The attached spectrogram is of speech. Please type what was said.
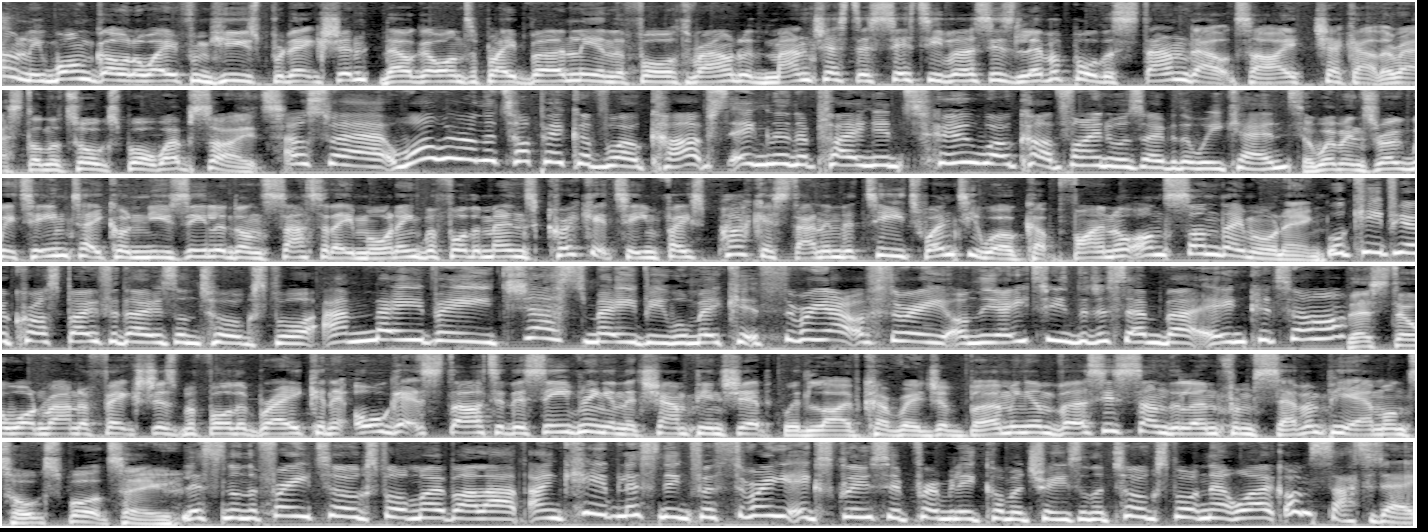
Only one goal away from Hugh's prediction. They'll go on to play Burnley in the fourth round with Manchester City versus Liverpool, the standout tie. Check out the rest on the Talksport website. Elsewhere, while we're on the topic of World Cups, England are playing in two World Cup finals over the weekend. The women's rugby team take on New Zealand on Saturday morning before the men's cricket team face Pakistan in the T20 World Cup final on Sunday morning. We'll keep you across both of those on Talksport, and maybe, just maybe, we'll make it three out of three on the 18th of December in Qatar. There's still one round of fixtures before the break, and it all gets started this evening in the Championship with live coverage of Birmingham versus Sunderland from 7 pm on Talksport 2. Listen on the free Talksport mobile app and keep listening for three exclusive Premier League commentaries on the Talksport network on Saturday.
